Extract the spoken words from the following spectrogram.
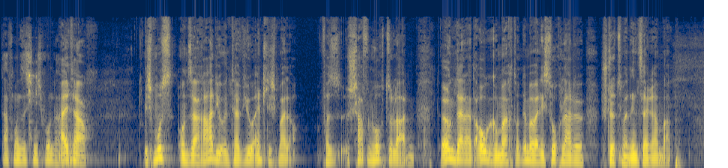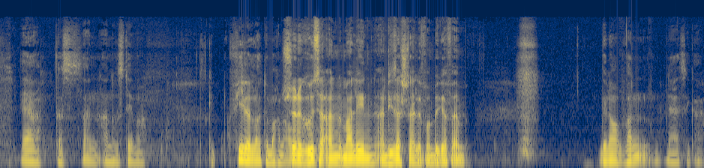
darf man sich nicht wundern. Alter, ich muss unser Radiointerview endlich mal schaffen hochzuladen. Irgendeiner hat Auge gemacht und immer wenn ich es hochlade, stürzt mein Instagram ab. Ja, das ist ein anderes Thema. Es gibt viele Leute machen auch. Schöne Grüße an Marleen an dieser Stelle von Big FM. Genau, wann, ja, ist egal.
